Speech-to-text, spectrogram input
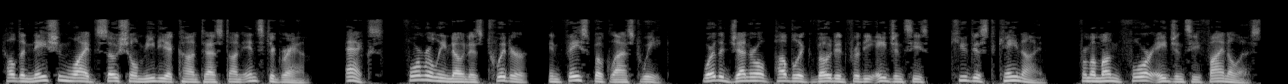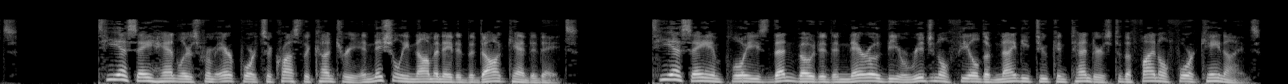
held a nationwide social media contest on Instagram, X, formerly known as Twitter, and Facebook last week, where the general public voted for the agency's cutest canine from among four agency finalists. TSA handlers from airports across the country initially nominated the dog candidates. TSA employees then voted and narrowed the original field of 92 contenders to the final four canines,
